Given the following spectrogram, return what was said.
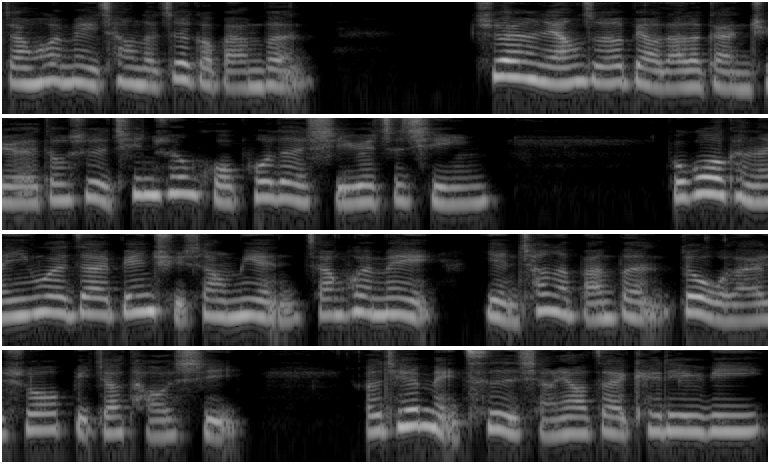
张惠妹唱的这个版本。虽然两者表达的感觉都是青春活泼的喜悦之情，不过可能因为在编曲上面，张惠妹演唱的版本对我来说比较讨喜，而且每次想要在 KTV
